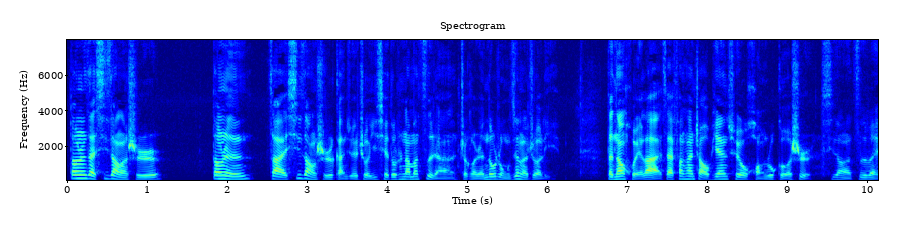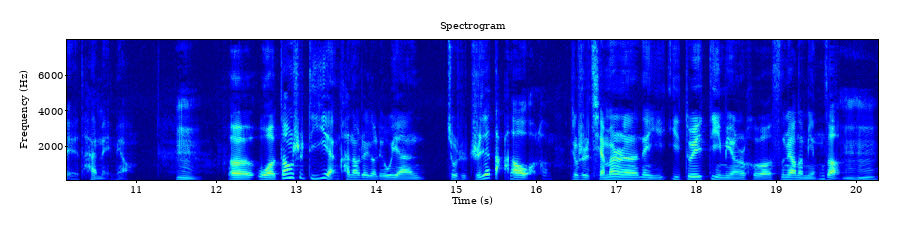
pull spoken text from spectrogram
当人在西藏的时，当人在西藏时，感觉这一切都是那么自然，整个人都融进了这里。但当回来再翻看照片，却又恍如隔世。西藏的滋味太美妙。嗯呃，我当时第一眼看到这个留言，就是直接打到我了，就是前面的那一一堆地名和寺庙的名字，嗯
